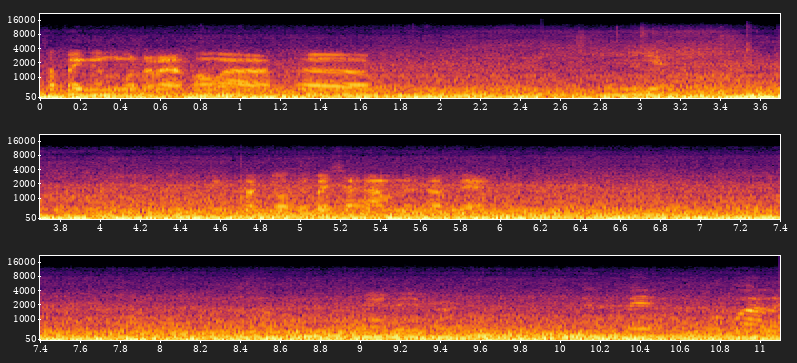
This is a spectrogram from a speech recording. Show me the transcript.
เมื่อตอนนี้มันก็เป็นกันหมดนะนะ เพราะว่า เออเนี่ยขับรถขึ้นไปชะอำนะครับเนี่ยนี่นี่ครับเล่นพูดว่าอะไร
